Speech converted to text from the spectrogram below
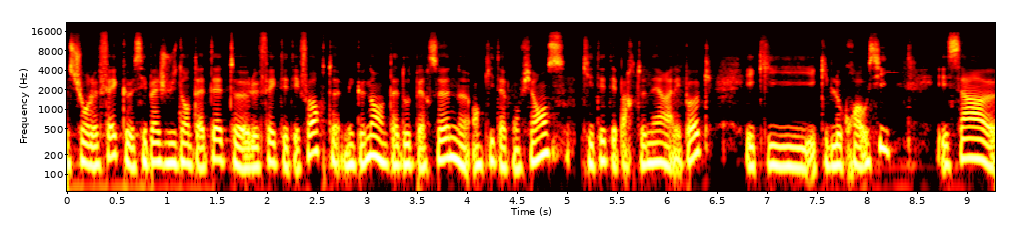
sur le fait que c'est pas juste dans ta tête le fait que t'étais forte, mais que non, t'as d'autres personnes en qui t'as confiance, qui étaient tes partenaires à l'époque et qui, et qui le croient aussi. Et ça,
